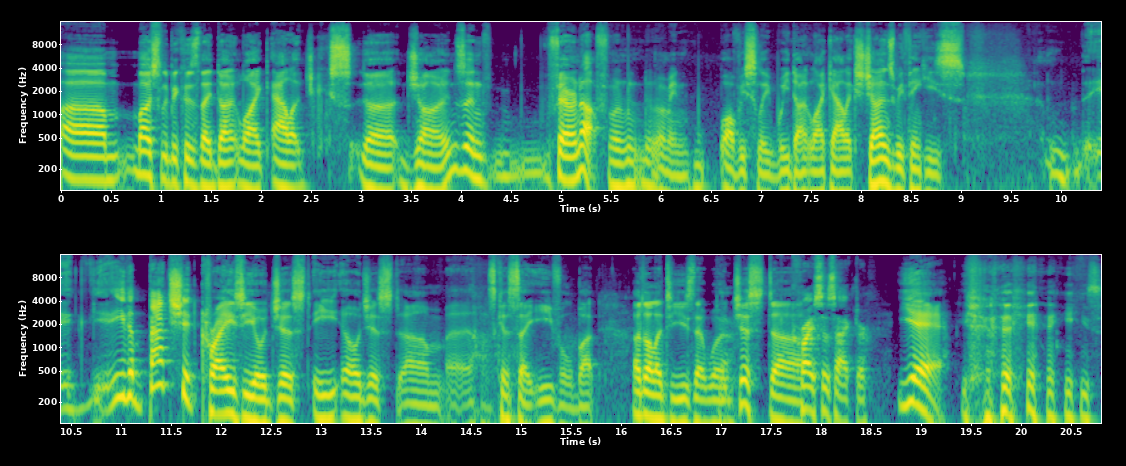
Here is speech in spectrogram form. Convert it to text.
um, mostly because they don't like Alex uh, Jones, and fair enough. I mean, obviously, we don't like Alex Jones. We think he's either batshit crazy or just e- or just um, uh, I was going to say evil, but I don't like to use that word. Just uh, Crisis actor. yeah, he's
